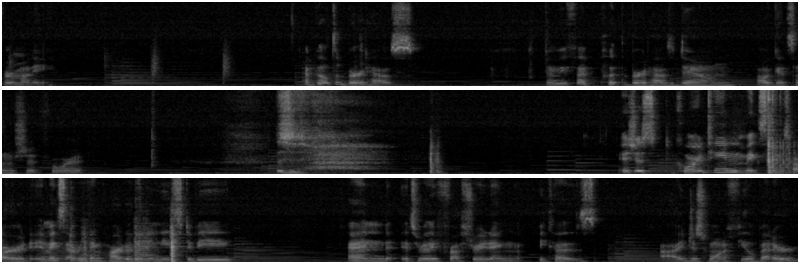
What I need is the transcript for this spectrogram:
for money. I built a birdhouse. Maybe if I put the birdhouse down, I'll get some shit for it. This is. It's just quarantine makes things hard. It makes everything harder than it needs to be. And it's really frustrating because I just want to feel better.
